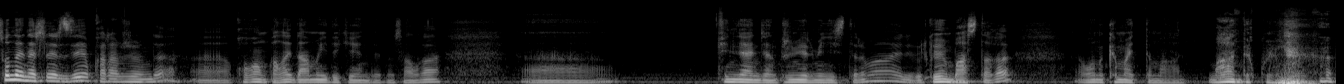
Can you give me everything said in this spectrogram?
Сондай нәрселерді іздеп қарап жүрмін да қоғам қалай дамиды екен деп мысалға финляндиянын премьер министрі ма үлкен бастығы оны кім айтты маған? Маған деп қоямын.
